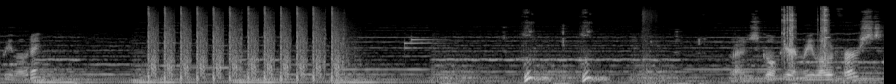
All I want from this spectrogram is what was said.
Reloading. Right, just go up here and reload first.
